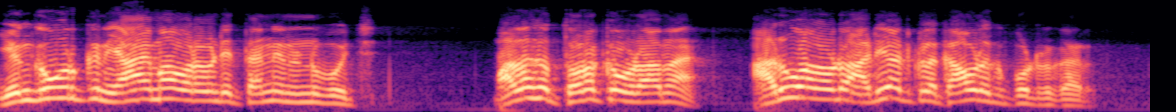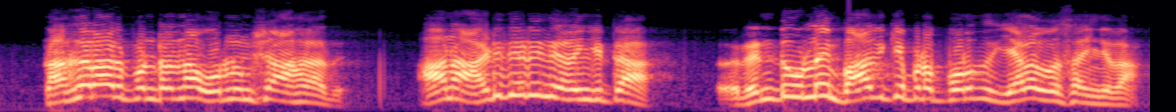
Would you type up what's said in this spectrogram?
எங்க ஊருக்கு நியாயமா வர வேண்டிய தண்ணி நின்னு போச்சு. மதக திறக்க விடாம அருவாளோட அடியாட்களை காவலுக்கு போட்டிருக்காரு. தகராறு பண்றதுனா ஒரு நிமிஷம் ஆகாது. ஆனா அடிதடின்னு இறங்கிட்டா ரெண்டு ஊர்லயும் பாதிக்கப்பட போறது ஏழை விவசாயிங்க தான்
